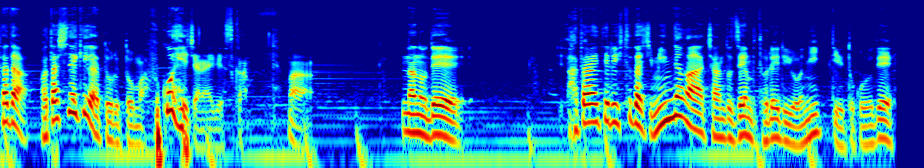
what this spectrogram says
ただ私だけが取るとまあ不公平じゃないですか。まあ、なので働いてる人たちみんながちゃんと全部取れるようにっていうところで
